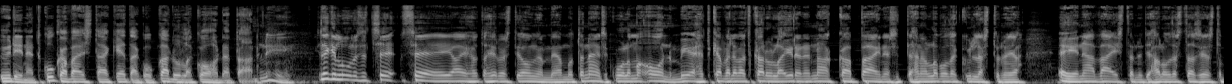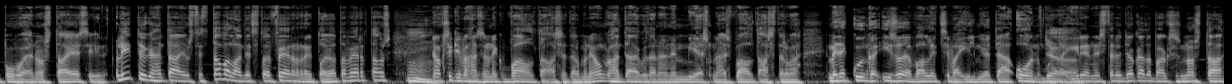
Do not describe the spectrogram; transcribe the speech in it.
ydin, että kuka väistää ketä, kun kadulla kohdataan. Niin. Sitäkin luulisin, että se, se ei aiheuta hirveästi ongelmia, mutta näin se kuulemma on. Miehet kävelevät kadulla Irene naakkaa päin ja sitten hän on lopulta kyllästynyt ja ei enää väistänyt ja haluaa tästä asiasta puhua ja nostaa esiin. Liittyyköhän tämä just, että tavallaan tietysti toi Ferrari-Toyota-vertaus, mm. niin onko sekin vähän sellainen kuin valta-asetelma, niin onkohan tämä joku tällainen mies-nais-valta-asetelma. En tiedä kuinka iso ja vallitseva ilmiö tämä on, mutta Joo. Irene sitä nyt joka tapauksessa nostaa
